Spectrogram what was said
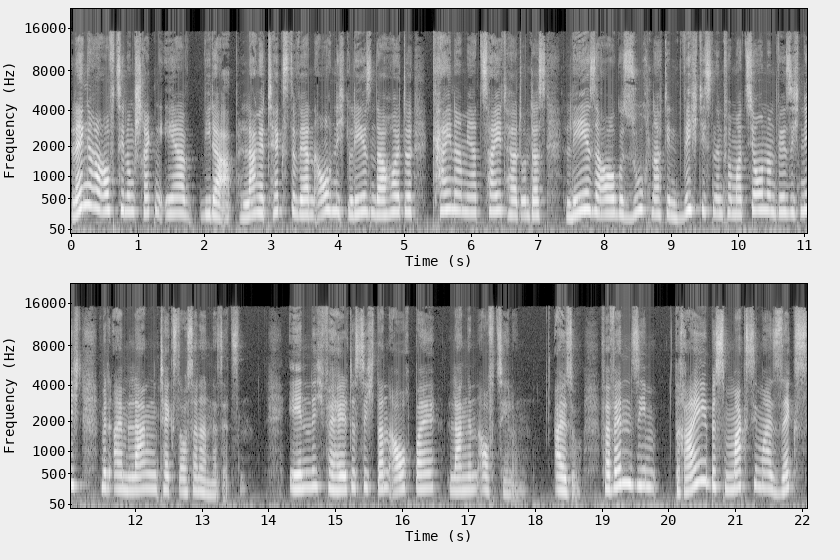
Längere Aufzählungen schrecken eher wieder ab. Lange Texte werden auch nicht gelesen, da heute keiner mehr Zeit hat und das Leseauge sucht nach den wichtigsten Informationen und will sich nicht mit einem langen Text auseinandersetzen. Ähnlich verhält es sich dann auch bei langen Aufzählungen. Also, verwenden Sie drei bis maximal sechs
